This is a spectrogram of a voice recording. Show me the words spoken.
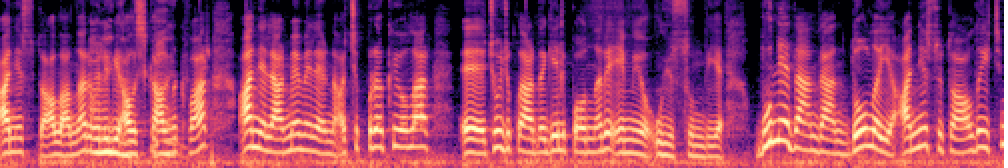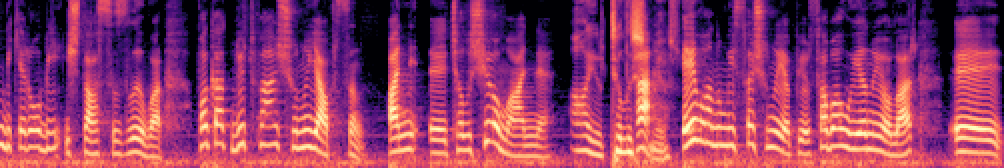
Anne sütü alanlar öyle bir Aynen, alışkanlık var. Anneler memelerini açık bırakıyorlar. E, çocuklar da gelip onları emiyor uyusun diye. Bu nedenden dolayı anne sütü aldığı için bir kere o bir iştahsızlığı var. Fakat lütfen şunu yapsın. Anne e, çalışıyor mu anne? Hayır, Ha, çalışmıyor. ev hanımıysa şunu yapıyor. Sabah uyanıyorlar. Ee,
